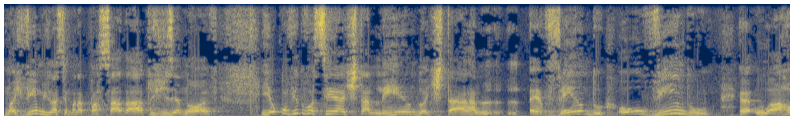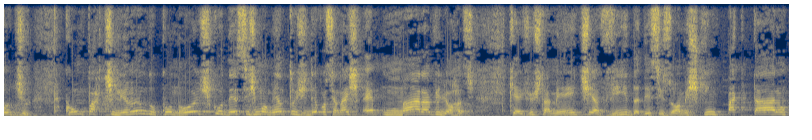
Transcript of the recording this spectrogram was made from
Nós vimos na semana passada Atos 19 e eu convido você a estar lendo, a estar é, vendo ou ouvindo é, o áudio, compartilhando conosco desses momentos devocionais é, maravilhosos, que é justamente a vida vida desses homens que impactaram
